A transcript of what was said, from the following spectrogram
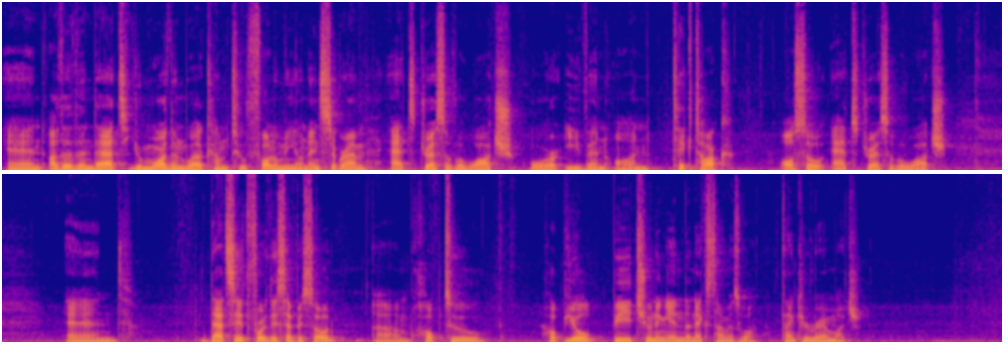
And other than that, you're more than welcome to follow me on Instagram at dressofatwatch or even on TikTok, also at dressofatwatch. And that's it for this episode. Um, hope to hope you'll be tuning in the next time as well. Thank you very much.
